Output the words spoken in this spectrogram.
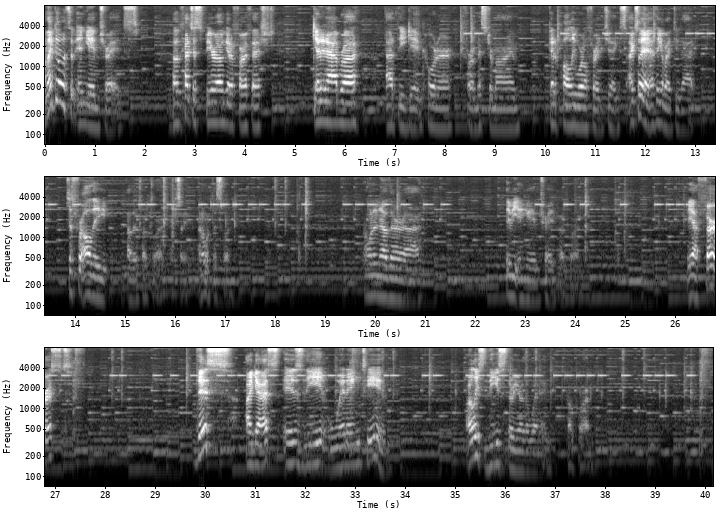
I might go with some in-game trades. I'll catch a Spearow, get a Farfetch'd, get an Abra at the game corner for a Mr. Mime. Get a Poliwhirl for a Jynx. Actually, I think I might do that. Just for all the other Pokemon. Actually, I don't want this one. I want another, uh, maybe in-game trade Pokemon. But yeah, first, this, I guess, is the winning team. Or at least these three are the winning Pokemon.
